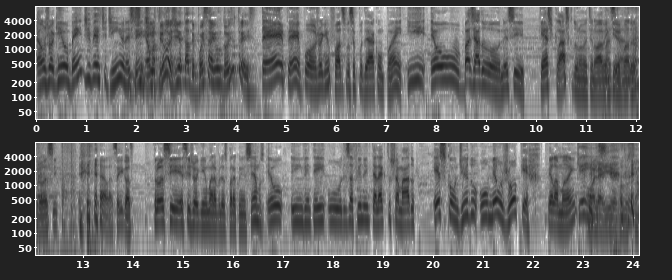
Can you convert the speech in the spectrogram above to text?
é um joguinho bem divertidinho nesse tem, sentido. É uma trilogia, tá? Depois saiu o 2 e o 3. Tem, tem. Pô, joguinho foda, se você puder, acompanhe. E eu, baseado nesse cast clássico do 99, baseado, em que Evandro né? trouxe... Ela, você que gosta. Trouxe esse joguinho maravilhoso para conhecermos, eu inventei o desafio do intelecto chamado escondido o meu Joker pela mãe. Que isso? Olha aí a evolução.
